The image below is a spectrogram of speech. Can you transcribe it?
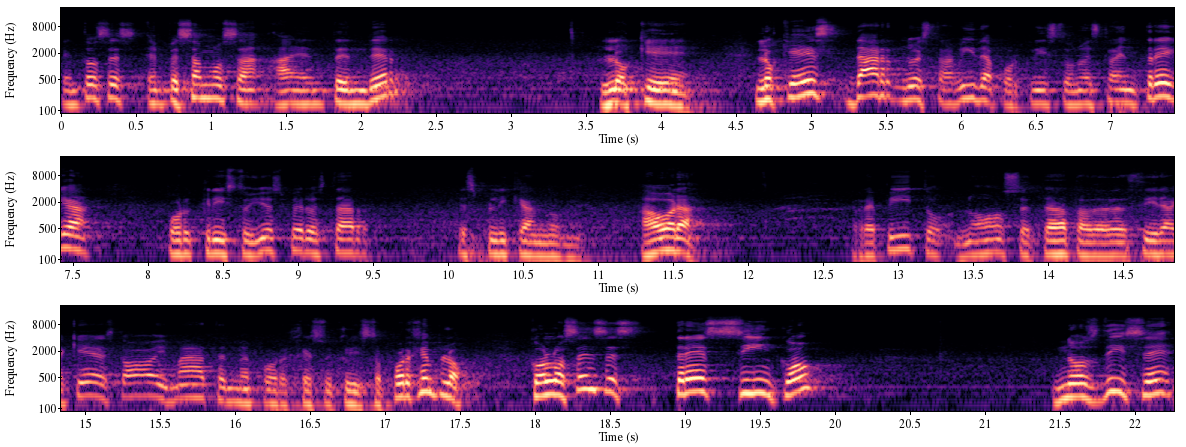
entonces empezamos a entender lo que lo que es dar nuestra vida por Cristo, nuestra entrega por Cristo. Yo espero estar explicándome. Ahora, repito, no se trata de decir, aquí estoy, mátenme por Jesucristo. Por ejemplo, Colosenses 3:5 nos dice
